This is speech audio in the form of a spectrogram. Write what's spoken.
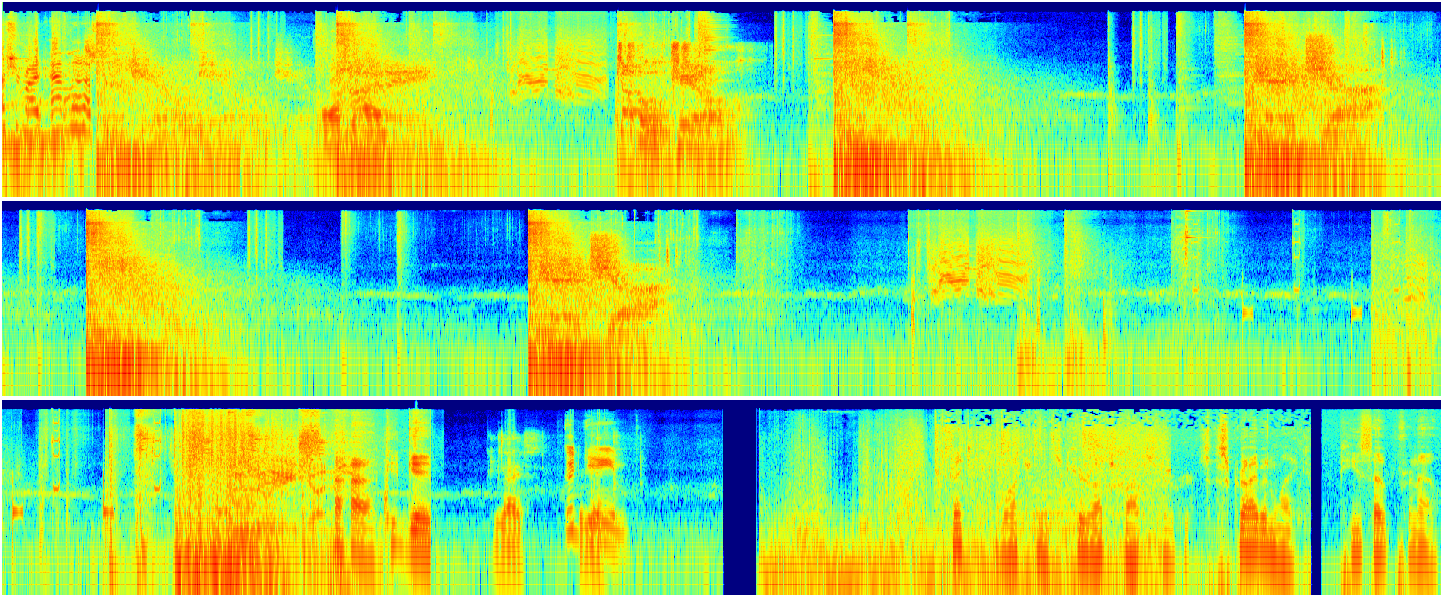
Russian right and left. Oh, that's hard. Double kill. Good game. Nice. Good game. Thank you for watching the SecureOps bot server. Subscribe and like. Peace out for now.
